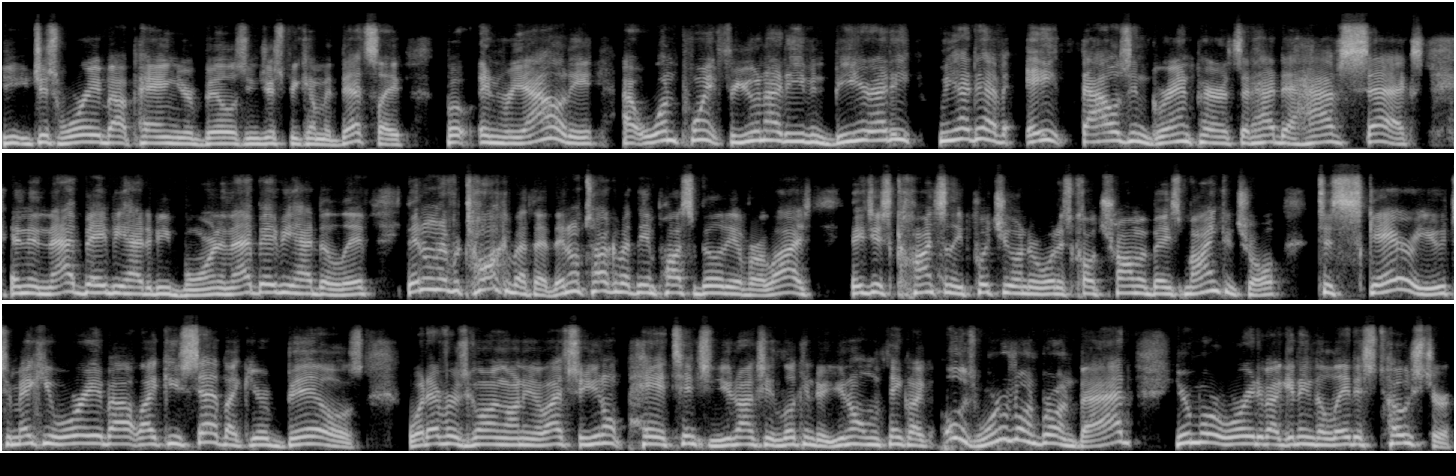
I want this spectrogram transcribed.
you just worry about paying your bills and you just become a debt slave. But in reality at one point for you and i to even be here eddie we had to have 8000 grandparents that had to have sex. And then that baby had to be born and that baby had to live. They don't ever talk about that. They don't talk about the impossibility of our lives. They just constantly put you under what is called trauma-based mind control to scare you to make you worry about, like you said, like your bills, whatever's going on in your life. So you don't pay attention. You don't actually look into it. You don't think like, oh, is Wernher von Braun bad? You're more worried about getting the latest toaster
